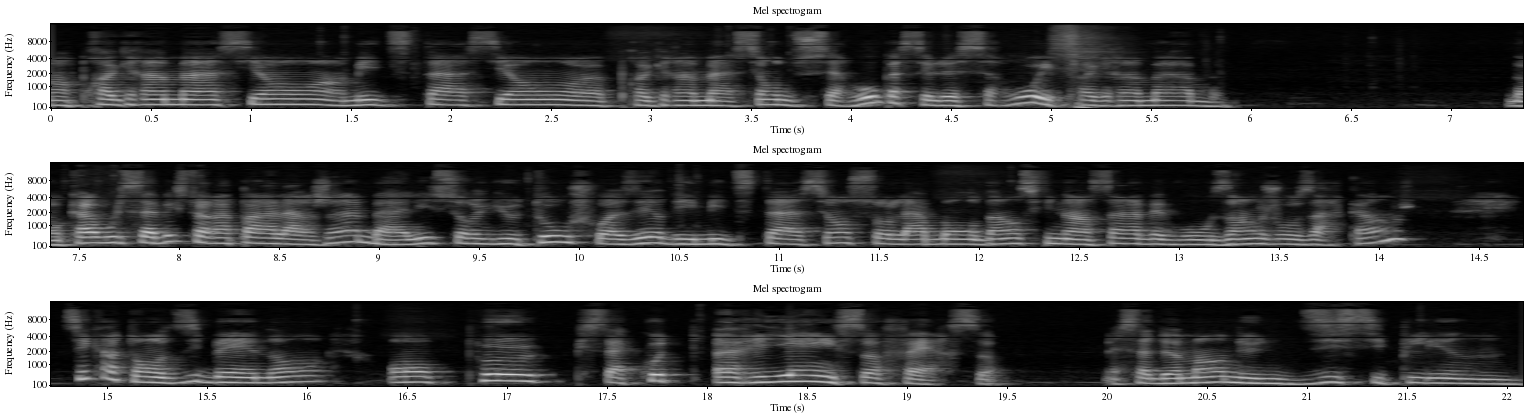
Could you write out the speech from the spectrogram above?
en programmation, en méditation, euh, programmation du cerveau, parce que le cerveau est programmable. Donc, quand vous le savez que c'est un rapport à l'argent, ben, allez sur YouTube choisir des méditations sur l'abondance financière avec vos anges, vos archanges. Tu sais, quand on dit, ben non, on peut, puis ça coûte rien, ça, faire ça. Mais ça demande une discipline.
